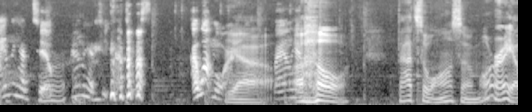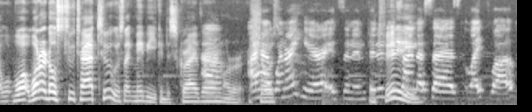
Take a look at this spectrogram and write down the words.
I only have two. Alright. I only have two tattoos. I want more. Yeah. But I only have Oh, that's so awesome. All right. Uh, what what are those two tattoos? Like maybe you can describe them Um, or I have us. one right here. It's an infinity, Infinity. sign that says life love.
